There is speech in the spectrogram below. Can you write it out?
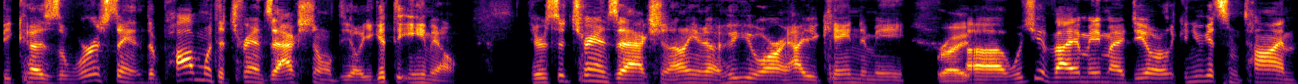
because the worst thing the problem with the transactional deal you get the email. Here's the transaction. I don't even know who you are and how you came to me. Right. Uh, would you evaluate my deal? Or can you get some time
